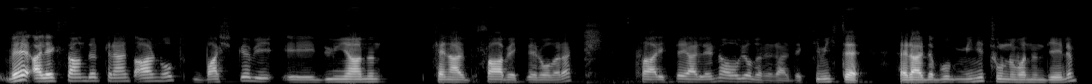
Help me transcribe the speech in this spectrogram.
ve Alexander Trent Arnold başka bir e, dünyanın kenar sağ bekleri olarak tarihte yerlerini alıyorlar herhalde. Kimih de herhalde bu mini turnuvanın diyelim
